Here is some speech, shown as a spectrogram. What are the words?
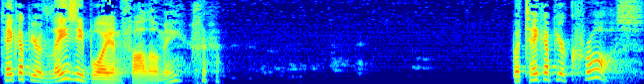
take up your La-Z-Boy and follow me. but take up your cross.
